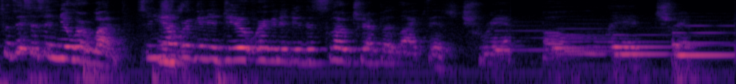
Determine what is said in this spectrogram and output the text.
so this is a newer one. So you know what we're gonna do? We're gonna do the slow triplet like this. Triplet, triplet,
